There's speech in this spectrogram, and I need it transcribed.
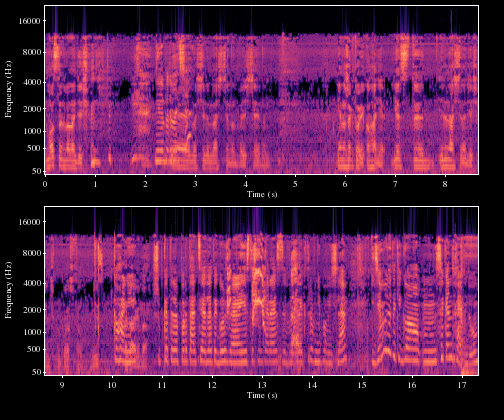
Mocne 2 na 10. Nie no, podoba ci się? Nie, no 17 na 21. Nie no, żartuję, kochanie. Jest y, 11 na 10 po prostu. Jest Kochani, petarda. szybka teleportacja, dlatego że jesteśmy teraz w elektrowni po Wiśle. Idziemy do takiego mm, second handu.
